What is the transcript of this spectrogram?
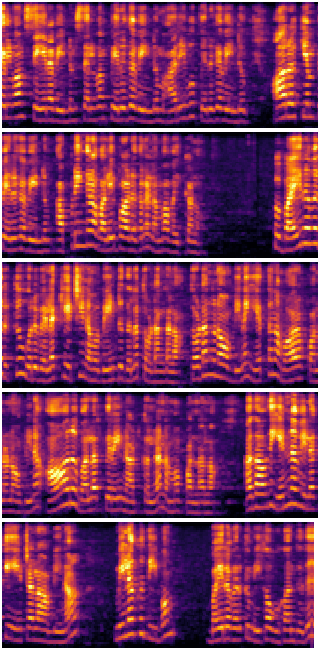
செல்வம் சேர வேண்டும் செல்வம் பெருக வேண்டும் அறிவு பெருக வேண்டும் ஆரோக்கியம் பெருக வேண்டும் அப்படிங்கிற வழிபாடுகளை நம்ம வைக்கணும். இப்போ பைரவருக்கு ஒரு விளக்கேற்றி நம்ம வேண்டுதலை தொடங்கலாம். தொடங்கணும் அப்படின்னா எத்தனை வாரம் பண்ணணும் அப்படின்னா ஆறு வளர்ப்பிறை நாட்களில் நம்ம பண்ணலாம். அதாவது என்ன விளக்கு ஏற்றலாம் அப்படின்னா மிளகு தீபம் பைரவருக்கு மிக உகந்தது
